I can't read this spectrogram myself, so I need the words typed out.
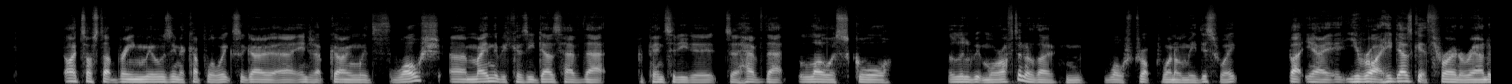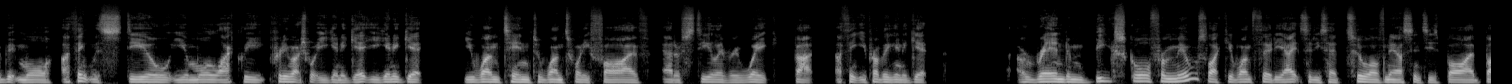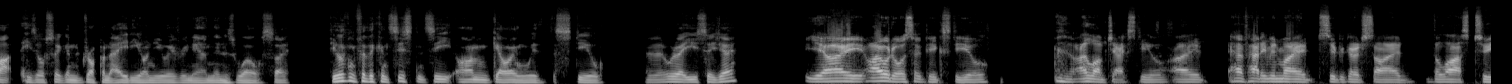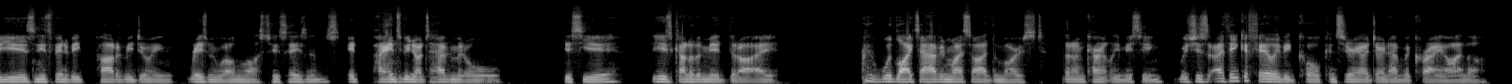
I tossed up bringing Mills in a couple of weeks ago. Uh, ended up going with Walsh, uh, mainly because he does have that propensity to to have that lower score a little bit more often. Although Walsh dropped one on me this week, but yeah, you're right. He does get thrown around a bit more. I think with Steele, you're more likely pretty much what you're going to get. You're going to get your 110 to 125 out of Steele every week, but I think you're probably going to get a random big score from Mills, like your 138s that he's had two of now since his buy, but he's also going to drop an 80 on you every now and then as well. So if you're looking for the consistency, I'm going with the Steele. Uh, What about you, CJ? Yeah, I, I would also pick Steele. I love Jack Steele. I have had him in my super coach side the last two years, and he's been a big part of me doing reasonably well in the last two seasons. It pains me not to have him at all this year. He's kind of the mid that I would like to have in my side the most that I'm currently missing, which is, I think, a fairly big call considering I don't have Macrae either.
